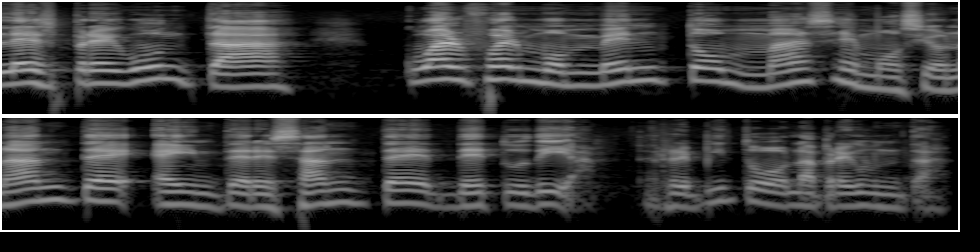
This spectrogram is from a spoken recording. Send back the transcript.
les pregunta cuál fue el momento más emocionante e interesante de tu día. Repito la pregunta.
